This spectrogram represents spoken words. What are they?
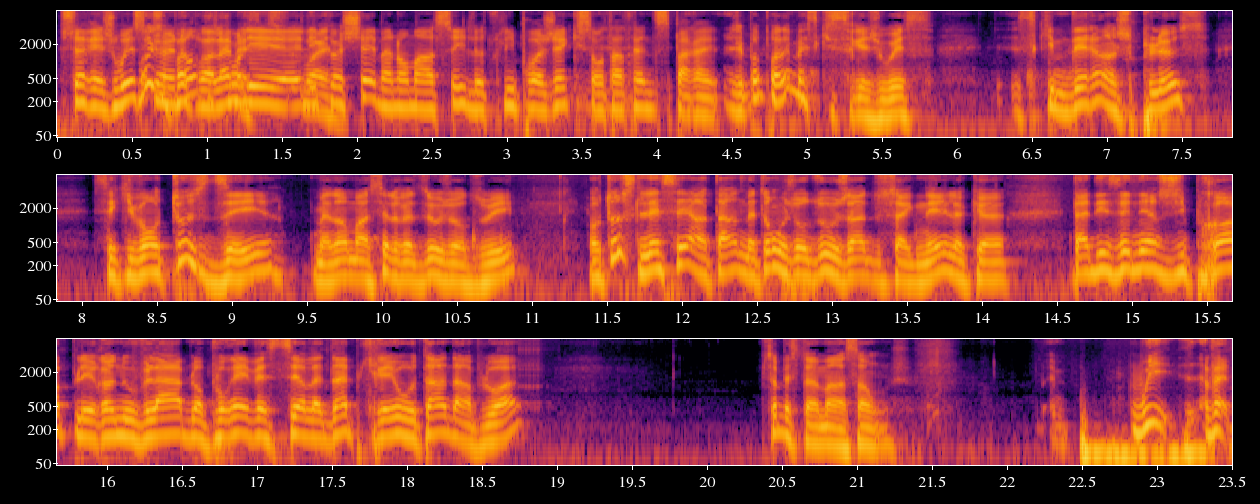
se réjouissent. Moi, pas de problème. Les, les cochets, Manon Massé, tous les projets qui sont en train de disparaître. J'ai pas de problème à ce qu'ils se réjouissent ce qui me dérange plus, c'est qu'ils vont tous dire, maintenant Massé le redit aujourd'hui, ils vont tous laisser entendre, mettons aujourd'hui aux gens du Saguenay, que dans des énergies propres, les renouvelables, on pourrait investir là-dedans et créer autant d'emplois. Ça, ben, c'est un mensonge. Oui, en fait,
